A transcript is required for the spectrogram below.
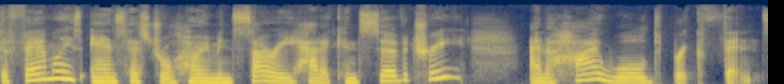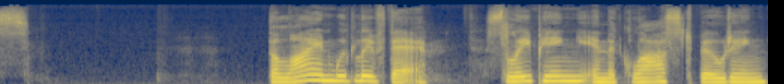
The family's ancestral home in Surrey had a conservatory and a high walled brick fence. The lion would live there, sleeping in the glassed building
